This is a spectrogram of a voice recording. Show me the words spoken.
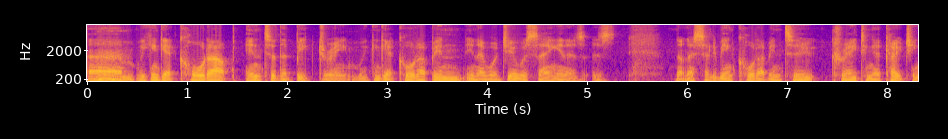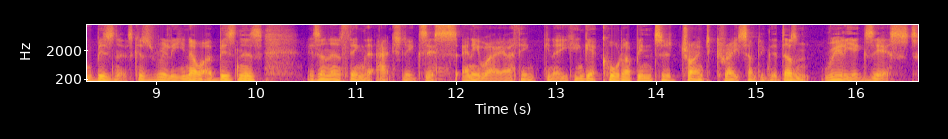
Um, mm. We can get caught up into the big dream. We can get caught up in, you know, what Jill was saying, in as, as not necessarily being caught up into creating a coaching business because really you know what a business isn't a thing that actually exists anyway. I think you know you can get caught up into trying to create something that doesn't really exist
